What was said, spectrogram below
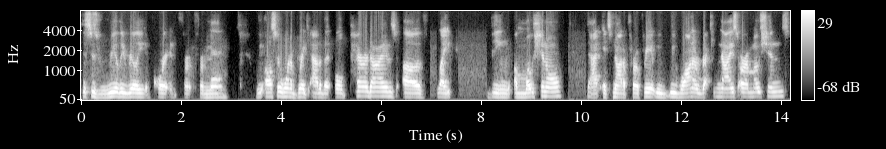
This is really, really important for, for men. We also want to break out of the old paradigms of like being emotional, that it's not appropriate. We, we want to recognize our emotions.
